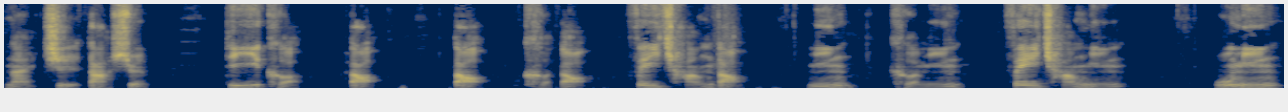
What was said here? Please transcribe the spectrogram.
乃至大顺。第一课，道。道可道，非常道；名可名，非常名。无名，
